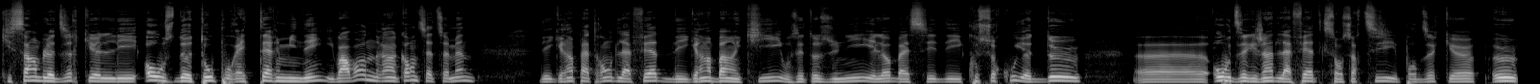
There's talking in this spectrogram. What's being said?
qui semblent dire que les hausses de taux pourraient être terminées. Il va y avoir une rencontre cette semaine des grands patrons de la Fed, des grands banquiers aux États-Unis. Et là, ben, c'est des coups sur coups. Il y a deux euh, hauts dirigeants de la Fed qui sont sortis pour dire que eux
